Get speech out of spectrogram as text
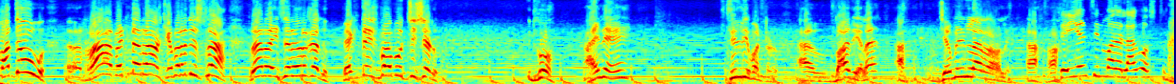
పద్దు రా వెంటనే రా కెమెరా తీసుకురా. రా రా ఈసారి ఎవరు కాదు వెంకటేష్ బాబు వచ్చేసాడు ఇదిగో ఆయనే స్టిల్ ఆ, బాది ఎలా? జమినీలా రావాలి. దెయ్యం సినిమాలో లాగా వస్తుంది!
